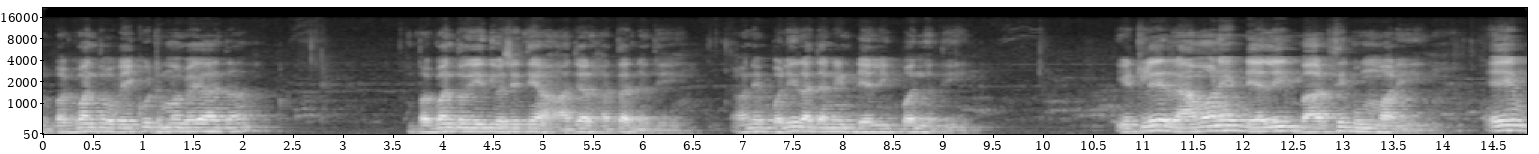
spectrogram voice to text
ભગવાન તો વૈકુંઠમાં ગયા હતા. ભગવાન તો એ દિવસે ત્યાં હાજર હતા જ નથી. અને બલિરાજાની ડેલી બંધ હતી. એટલે રાવણે ડેલી બહારથી બૂમ મારી. એ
